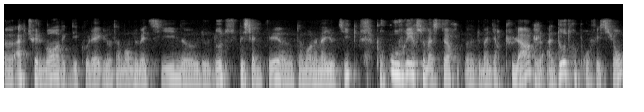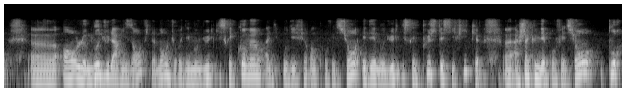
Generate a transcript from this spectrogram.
euh, actuellement avec des collègues, notamment de médecine, euh, de d'autres spécialités, notamment la maïotique, pour ouvrir ce master de manière plus large à d'autres professions, en le modularisant. Finalement, il y aurait des modules qui seraient communs aux différentes professions et des modules qui seraient plus spécifiques à chacune des professions pour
